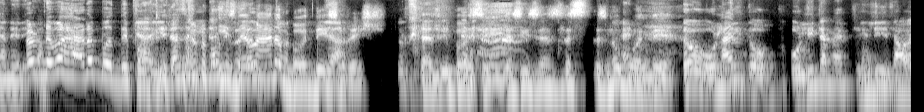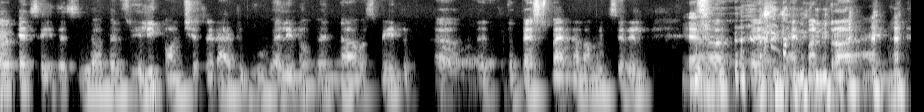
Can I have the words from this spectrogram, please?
I've never had a birthday party. Yeah, he doesn't, he doesn't he's never had a birthday, yeah. Suresh. That's the per se. There's, there's no and birthday. The only, and, the only time I really, now I can say this, you know, really conscious that I have to do well, you know, when I was made the, uh, the best man along with Cyril yeah. uh, and, and Mantra and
